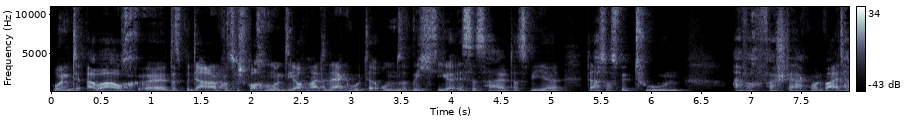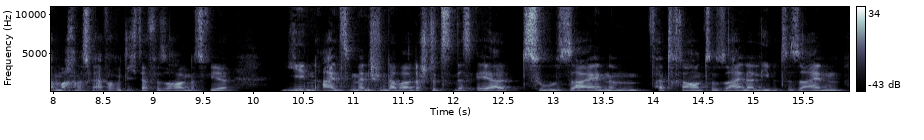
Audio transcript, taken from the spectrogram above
Und aber auch äh, das mit Dana kurz besprochen und sie auch meinte, na gut, umso wichtiger ist es halt, dass wir das, was wir tun, einfach verstärken und weitermachen, dass wir einfach wirklich dafür sorgen, dass wir jeden einzelnen Menschen dabei unterstützen, dass er zu seinem Vertrauen, zu seiner Liebe, zu seinen,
